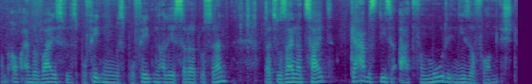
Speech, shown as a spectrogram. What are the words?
und auch ein Beweis für das Propheten des Propheten wasallam, weil zu seiner Zeit gab es diese Art von Mode in dieser Form nicht.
